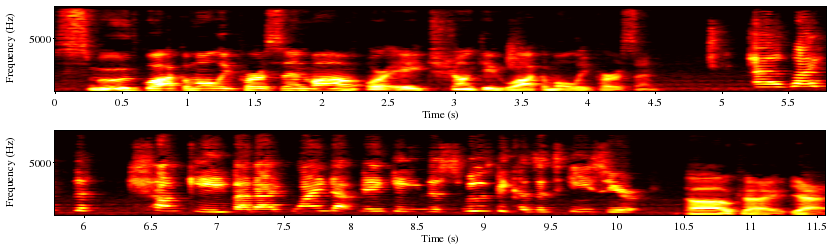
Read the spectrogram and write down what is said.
smooth guacamole person, Mom, or a chunky guacamole person? I like but I wind up making the smooth because it's easier. Uh, okay, yeah.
